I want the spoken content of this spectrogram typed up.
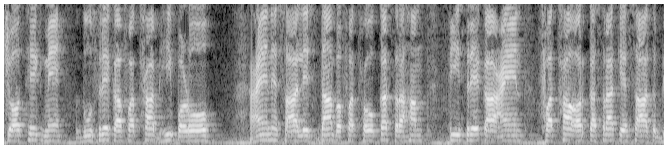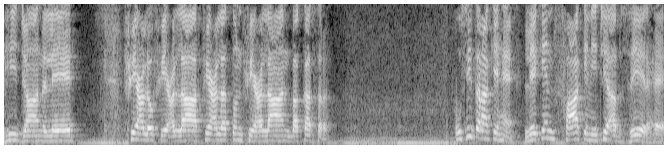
چوتھے میں دوسرے کا فتحہ بھی پڑھو۔ عین سالس داں بفتح و کسر ہم۔ تیسرے کا عین فتح اور کسرہ کے ساتھ بھی جان لے۔ فعل و فعلا، فعلتن فعلان، بکسر۔ اسی طرح کے ہیں، لیکن فا کے نیچے اب زیر ہے۔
